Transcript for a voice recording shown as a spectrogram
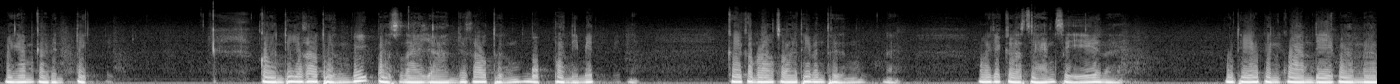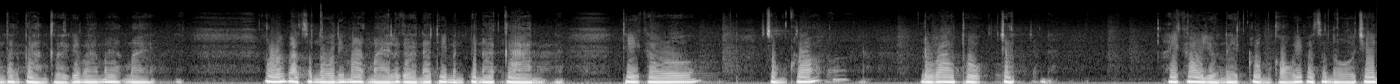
ไม่งั้นกลายเป็นติด ก่อนที่จะเข้าถึงวิปัสสนาญาณจะเข้าถึงบุปปนิมิตนะคือกำลังสมาธิมันถึงนะมันจะเกิดแสงสีนะบางทีเป็นความดีความงามต่างๆ เกิดขึ้นมามากมายอรปัสโนนี่มากมายเหลือเกินนะที่มันเป็นอาการที่เขา สงเคราะห์ หรือว่าถูกจัด ให้เข้าอยู่ในกลุ่มของวิปัสสโน เช่น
